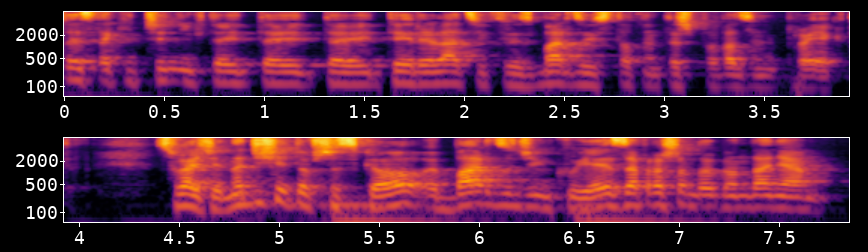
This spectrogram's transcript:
to jest taki czynnik tej, tej, tej, tej relacji, który jest bardzo istotny też w prowadzeniu projektów. Słuchajcie, na dzisiaj to wszystko. Bardzo dziękuję. Zapraszam do oglądania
